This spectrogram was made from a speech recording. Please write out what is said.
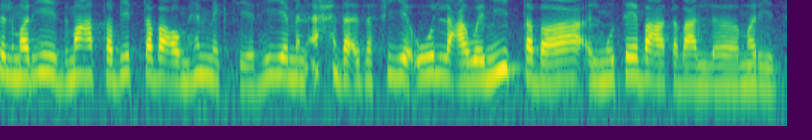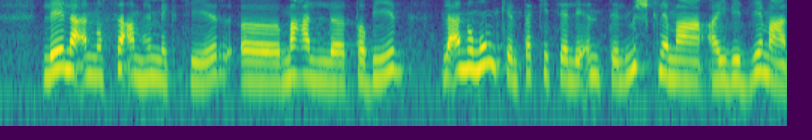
المريض مع الطبيب تبعه مهمة كتير. هي من أحدى إذا في أقول العواميد تبع المتابعة تبع المريض. ليه؟ لأنه الثقة مهمة كتير آه، مع الطبيب لأنه ممكن تكت يلي أنت المشكلة مع IBD مع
